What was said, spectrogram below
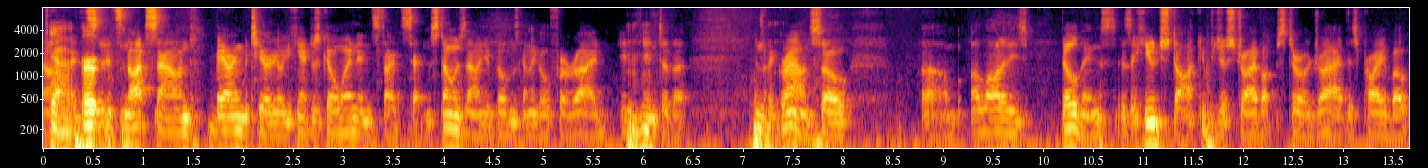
um, Yeah, it's, er- it's not sound bearing material. You can't just go in and start setting stones down. Your building's going to go for a ride in, into the into the ground. So um, a lot of these buildings is a huge stock. If you just drive up Storrow Drive, there's probably about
